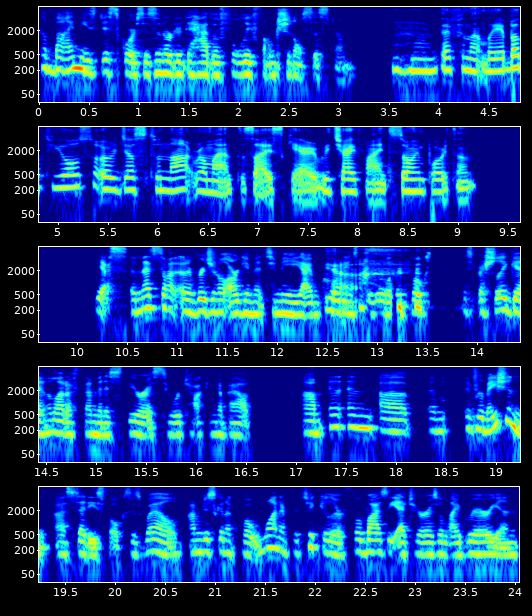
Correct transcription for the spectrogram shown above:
combine these discourses in order to have a fully functional system. Mm-hmm, definitely. But you also urge us to not romanticize care, which I find so important. Yes. And that's not an original argument to me. I'm quoting yeah. folks, especially again, a lot of feminist theorists who were talking about um, and and, uh, and information uh, studies folks as well. I'm just going to quote one in particular. Fobazi Ettarh is a librarian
